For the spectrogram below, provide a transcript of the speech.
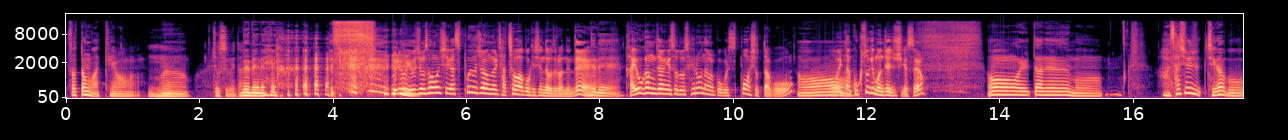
썼던 것 같아요. 음. 음. 좋습니다. 네네네. 그리고 요즘 성훈 씨가 스포 요정을 자처하고 계신다고 들었는데 네네. 가요광장에서도 새로 나올 곡을 스포하셨다고. 어, 어, 일단 곡 소개 먼저 해주시겠어요? 어, 일단은 뭐, 아, 사실 제가 뭐,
